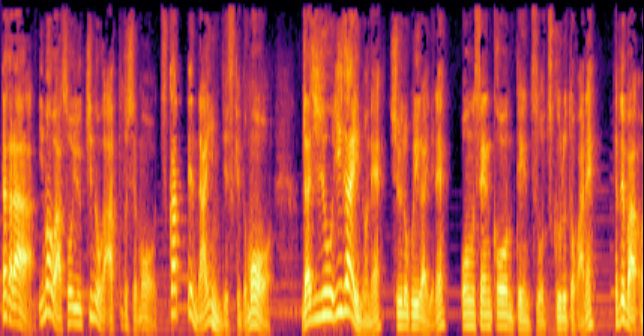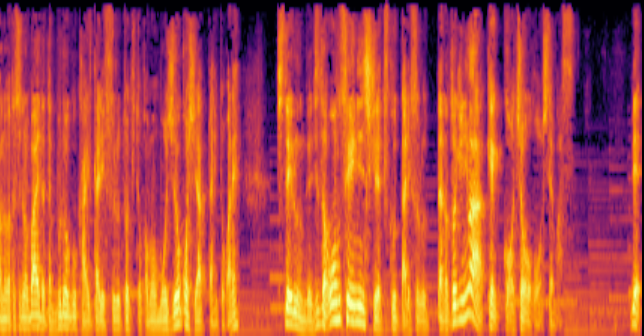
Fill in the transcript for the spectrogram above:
だから、今はそういう機能があったとしても、使ってないんですけども、ラジオ以外のね、収録以外でね、音声コンテンツを作るとかね、例えば、あの、私の場合だったらブログ書いたりするときとかも文字起こしやったりとかね、してるんで、実は音声認識で作ったりするってな時には結構重宝してます。で、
